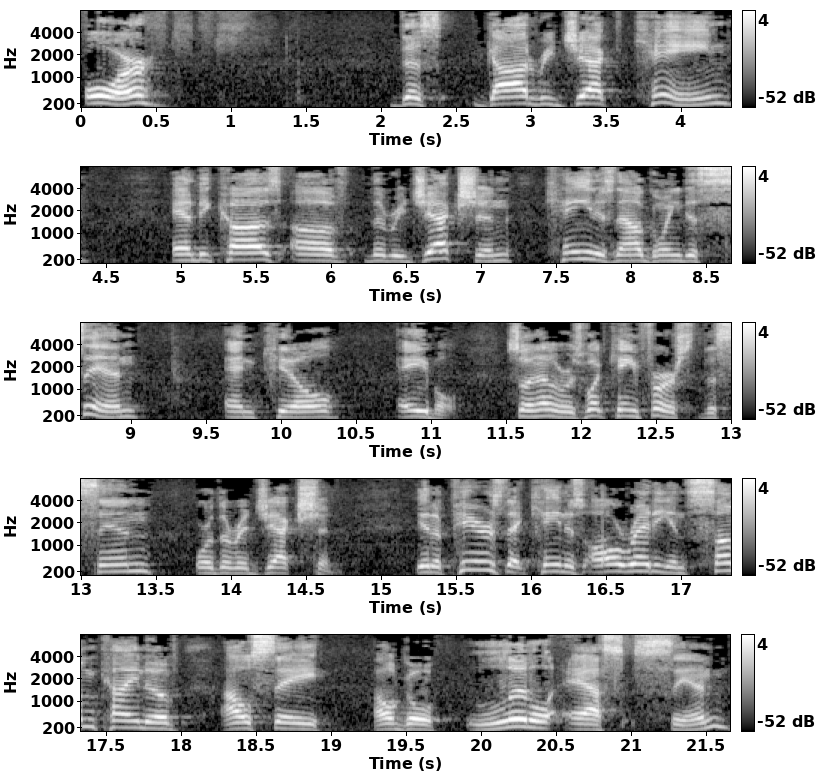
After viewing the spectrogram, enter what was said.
Or does God reject Cain, and because of the rejection, Cain is now going to sin and kill Abel? So, in other words, what came first, the sin or the rejection? It appears that Cain is already in some kind of, I'll say, I'll go little s sin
